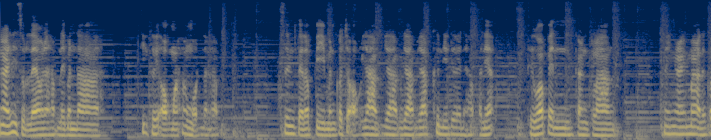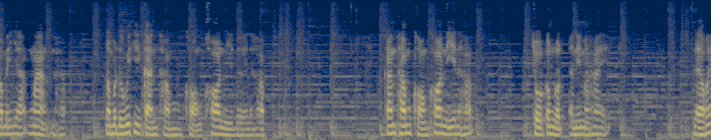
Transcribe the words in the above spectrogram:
ง่ายที่สุดแล้วนะครับ ในบรรดาที่เคยออกมาทั้งหมดนะครับ ซึ่งแต่ละปีมันก็จะออกยากยากยากยากขึ้นเรื่อยๆนะครับ อันเนี้ยถือว่าเป็นกลางๆไม่ง่ายมากแล้วก็ไม่ยากมากนะครับ เรามาดูวิธีการทำของข้อนี้เลยนะครับ การทำของข้อนี้นะครับ โจทย์กำหนดอันนี้มาให้ แล้วให้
